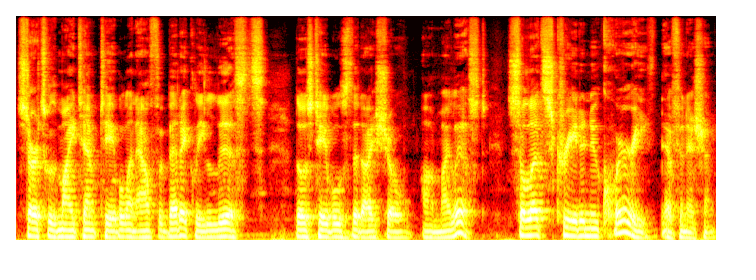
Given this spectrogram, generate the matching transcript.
starts with my temp table and alphabetically lists those tables that I show on my list. So let's create a new query definition.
